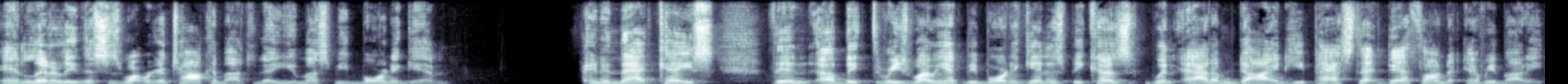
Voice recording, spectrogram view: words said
And literally, this is what we're going to talk about today. You must be born again. And in that case, then uh, the reason why we have to be born again is because when Adam died, he passed that death on to everybody.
